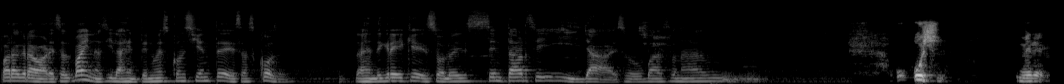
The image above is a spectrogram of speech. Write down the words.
para grabar esas vainas y la gente no es consciente de esas cosas. La gente cree que solo es sentarse y ya, eso va a sonar... Uy, mire,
